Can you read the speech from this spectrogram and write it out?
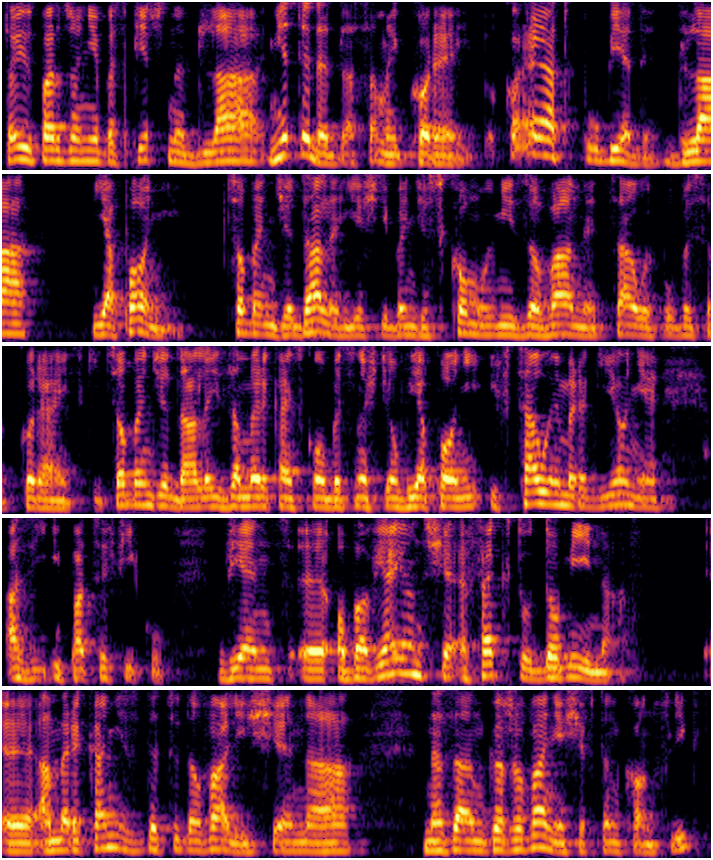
To jest bardzo niebezpieczne dla nie tyle dla samej Korei, bo Korea to pół biedy, dla Japonii, co będzie dalej, jeśli będzie skomunizowany cały Półwysep Koreański, co będzie dalej z amerykańską obecnością w Japonii i w całym regionie Azji i Pacyfiku. Więc e, obawiając się efektu domina, e, Amerykanie zdecydowali się na na zaangażowanie się w ten konflikt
